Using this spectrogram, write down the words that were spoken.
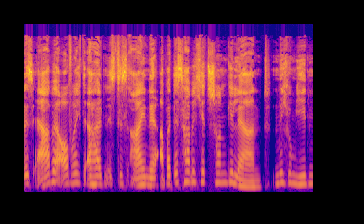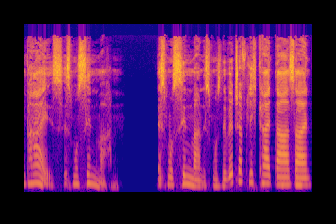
das Erbe aufrechterhalten ist das eine, aber das habe ich jetzt schon gelernt. Nicht um jeden Preis. Es muss Sinn machen. Es muss Sinn machen. Es muss eine Wirtschaftlichkeit da sein.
